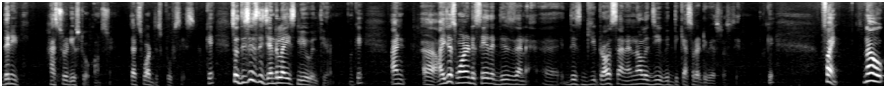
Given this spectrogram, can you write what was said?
then it has to reduce to a constant that is what this proof says okay. So this is the generalized Liouville theorem okay and uh, I just wanted to say that this is an uh, this draws an analogy with the Casorati Weierstrass theorem okay fine. Now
